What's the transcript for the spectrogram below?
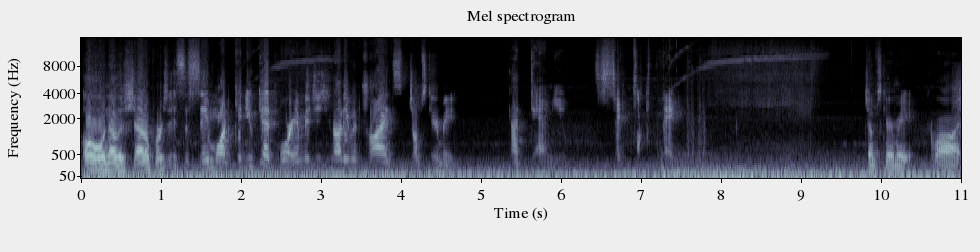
Oh, another shadow person. It's the same one. Can you get more images? You're not even trying. Jump scare me. God damn you. It's the same fucking thing. Jump scare me. Come on.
